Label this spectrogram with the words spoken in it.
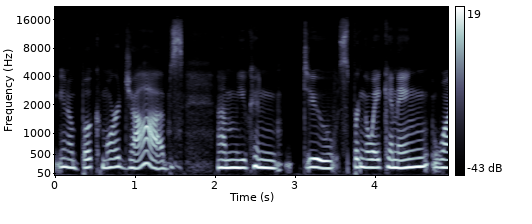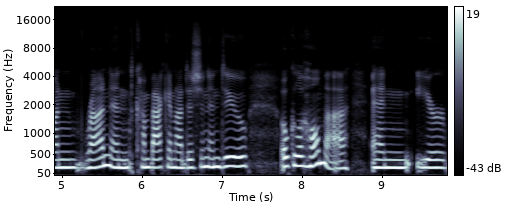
you know, book more jobs. Um, you can do Spring Awakening one run and come back and audition and do Oklahoma, and you're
